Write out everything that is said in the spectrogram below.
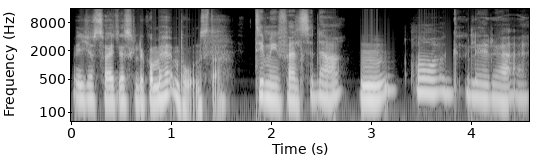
Men Jag sa att jag skulle komma hem på onsdag. Till min födelsedag. Mm. Åh, vad gullig du är.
